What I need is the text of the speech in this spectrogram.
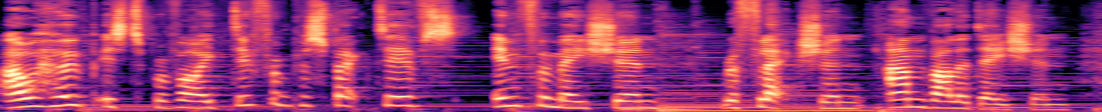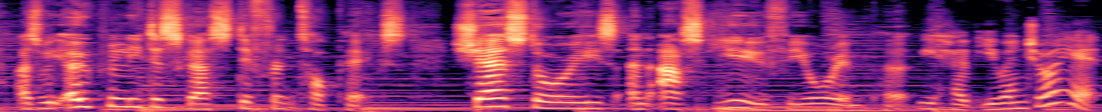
Our hope is to provide different perspectives, information, reflection, and validation as we openly discuss different topics, share stories, and ask you for your input. We hope you enjoy it.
